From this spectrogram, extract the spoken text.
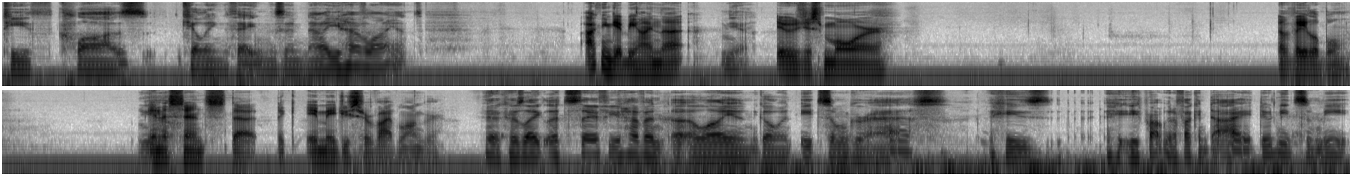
teeth, claws, killing things, and now you have lions. I can get behind that. Yeah. It was just more available in Yeah. a sense that like it made you survive longer. Yeah, because, like, let's say if you have an, a, a lion go and eat some grass, he's he's probably gonna fucking die. Dude needs some meat.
